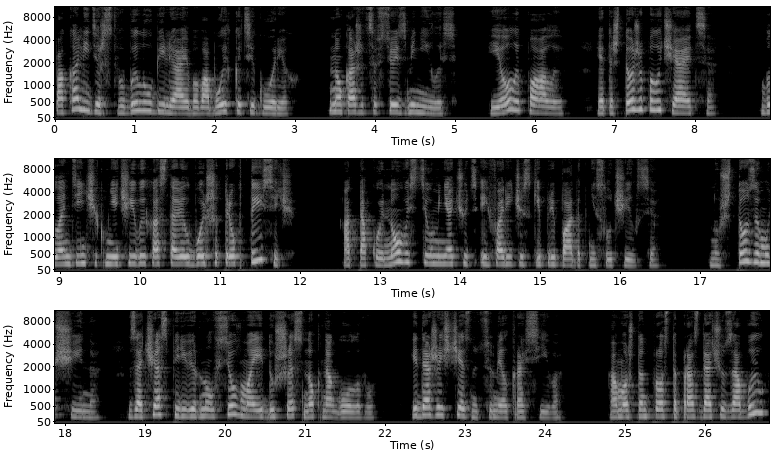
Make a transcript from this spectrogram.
Пока лидерство было у Беляева в обоих категориях. Но, кажется, все изменилось. Елы-палы, это что же получается? Блондинчик мне чаевых оставил больше трех тысяч? От такой новости у меня чуть эйфорический припадок не случился. Ну что за мужчина? За час перевернул все в моей душе с ног на голову. И даже исчезнуть сумел красиво. А может, он просто про сдачу забыл,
